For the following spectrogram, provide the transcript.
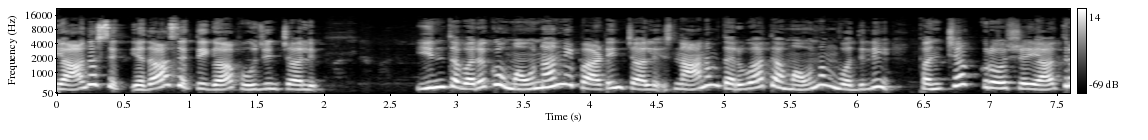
యాదశక్ యథాశక్తిగా పూజించాలి. ఇంతవరకు మౌనాన్ని పాటించాలి. స్నానం తరువాత మౌనం వదిలి పంచక్రోశ యాత్ర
